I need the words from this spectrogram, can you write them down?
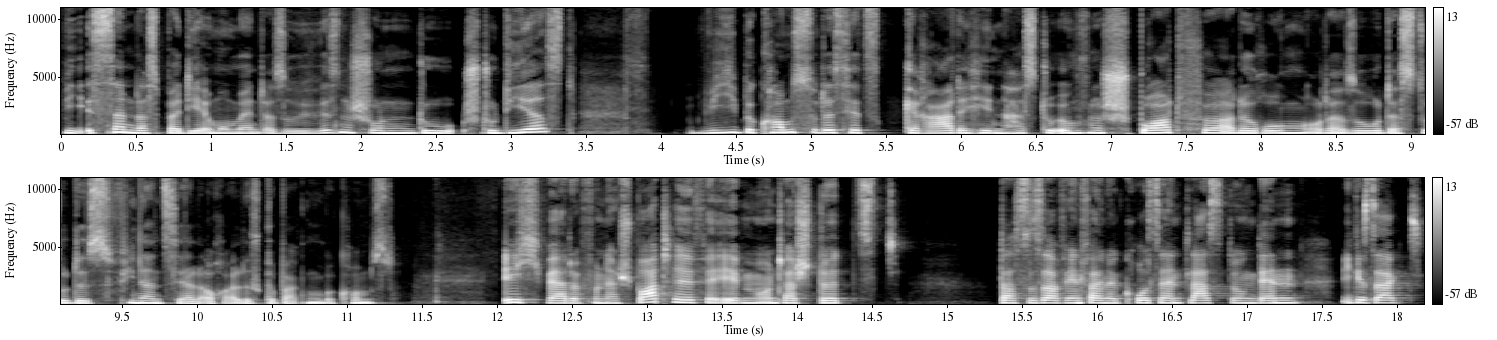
Wie ist denn das bei dir im Moment? Also wir wissen schon, du studierst. Wie bekommst du das jetzt gerade hin? Hast du irgendeine Sportförderung oder so, dass du das finanziell auch alles gebacken bekommst? Ich werde von der Sporthilfe eben unterstützt. Das ist auf jeden Fall eine große Entlastung, denn wie gesagt,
